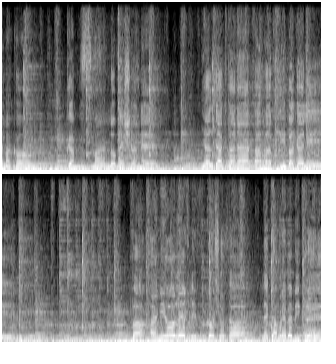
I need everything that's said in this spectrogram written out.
משנה מקום, גם זמן לא משנה. ילדה קטנה אהבתי בגליל, ואני הולך לפגוש אותה לגמרי במקרה,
